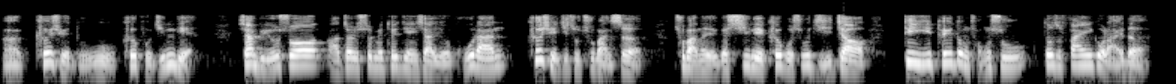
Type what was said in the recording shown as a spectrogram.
呃科学读物、科普经典。像比如说啊，这里顺便推荐一下，有湖南科学技术出版社出版的有一个系列科普书籍，叫《第一推动丛书》，都是翻译过来的。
